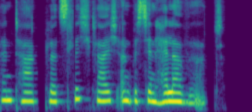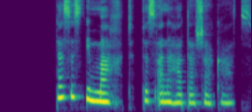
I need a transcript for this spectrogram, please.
dein Tag plötzlich gleich ein bisschen heller wird das ist die Macht des Anahata Chakras.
